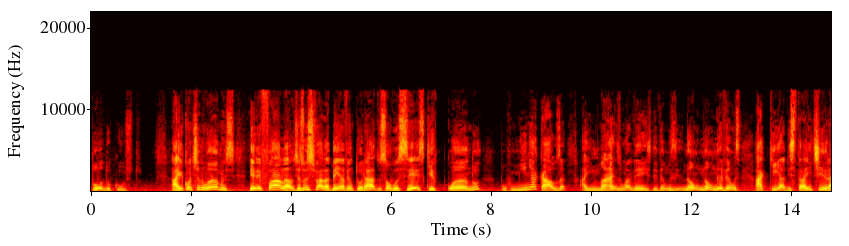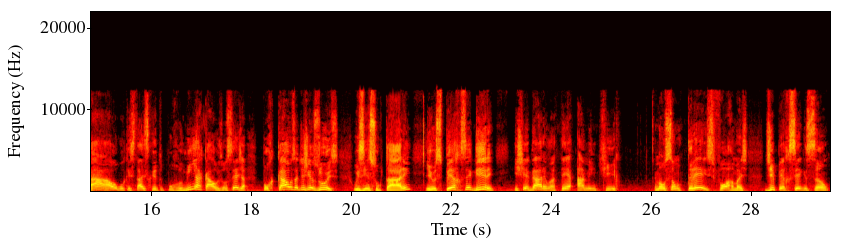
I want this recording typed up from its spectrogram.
todo custo. Aí continuamos. Ele fala, Jesus fala: "Bem-aventurados são vocês que quando por minha causa, aí mais uma vez, devemos não, não devemos aqui abstrair, tirar algo que está escrito por minha causa, ou seja, por causa de Jesus, os insultarem e os perseguirem e chegaram até a mentir. Irmãos, são três formas de perseguição.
